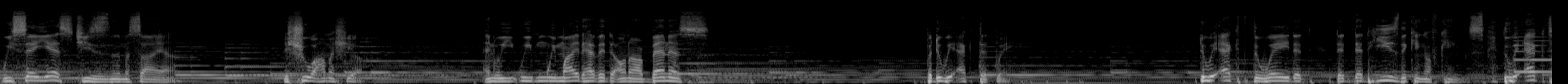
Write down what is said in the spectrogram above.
we say yes, Jesus is the Messiah. Yeshua HaMashiach. And we, we, we might have it on our banners. But do we act that way? Do we act the way that, that, that He is the King of Kings? Do we act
